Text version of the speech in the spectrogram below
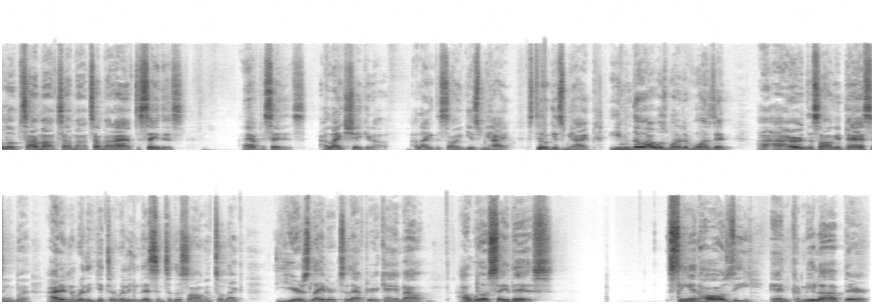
Hold up, time out, time out, time out. I have to say this. I have to say this. I like Shake It Off. I like the song. It gets me hype. Still gets me hype. Even though I was one of the ones that I, I heard the song in passing, but I didn't really get to really listen to the song until like years later, till after it came out. I will say this. Seeing Halsey and Camila up there,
